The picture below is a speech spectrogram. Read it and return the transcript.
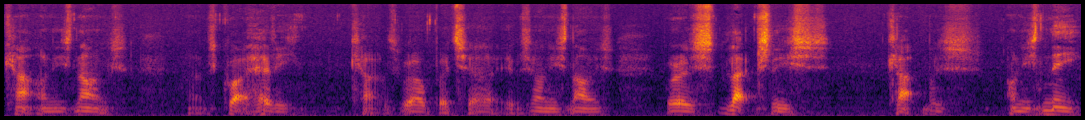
cut on his nose. It was quite a heavy cut as well, but uh, it was on his nose. Whereas Lapslie's cut was on his knee.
